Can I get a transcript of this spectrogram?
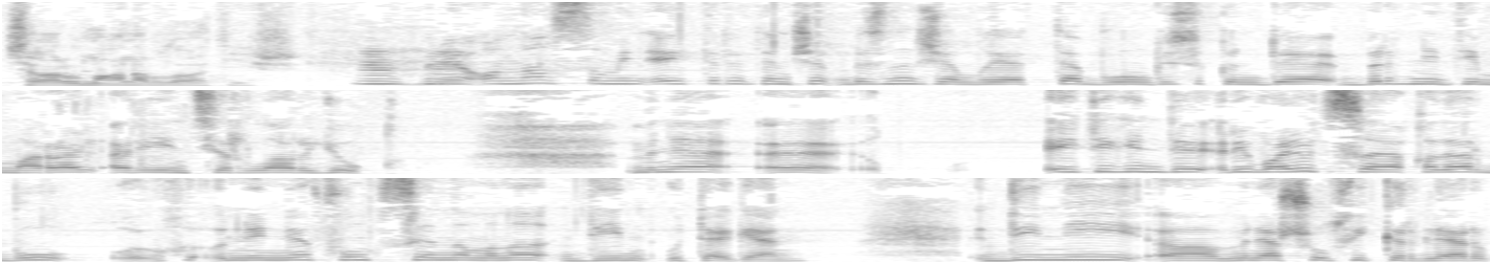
чыгарылмаган була тиеш. Менә аннан соң мин әйтер безнең җәмгыятьтә бүгенге көндә бер нинди мораль ориентирлар юк. Менә әйтик инде революцияга кадәр бу нине функцияны моны дин үтәгән. Дини э, менә шул фикерләр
